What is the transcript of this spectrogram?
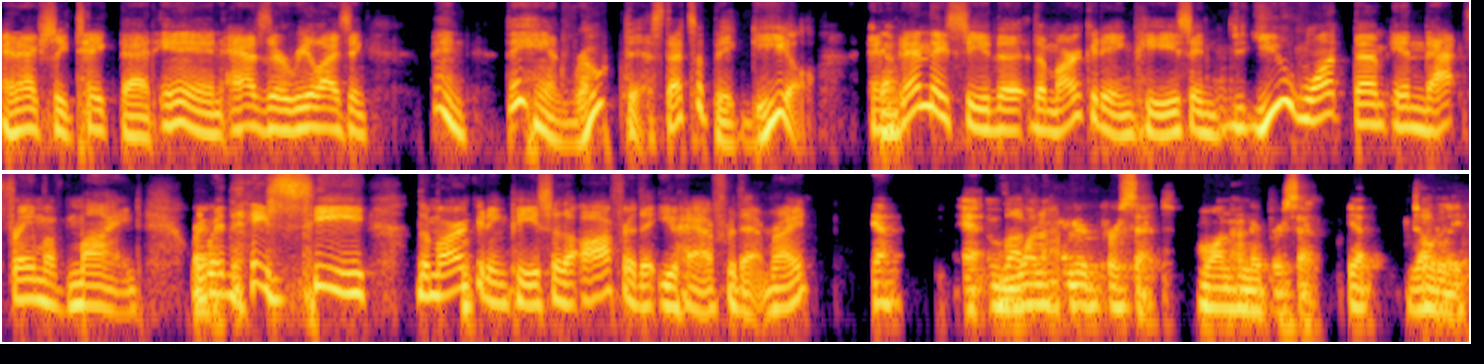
and actually take that in as they're realizing man they hand wrote this that's a big deal and Yeah. then they see the the marketing piece and you want them in that frame of mind Right. where they see the marketing piece or the offer that you have for them right At Love it. One hundred percent, one hundred percent. Yep. totally.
